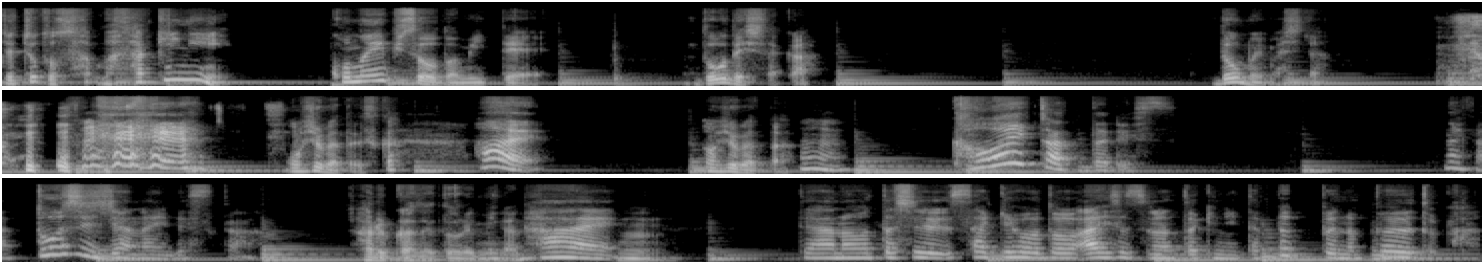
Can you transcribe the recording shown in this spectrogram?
じゃあちょっとさ、まあ先に、このエピソード見て、どうでしたか？どう思いました？面白かったですか？はい。面白かった？うん。可愛かったです。なんか、ドジじゃないですか。春風ドレミがね。はい。うん。で、あの、私、先ほど挨拶の時に言ったプップのプーとか、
